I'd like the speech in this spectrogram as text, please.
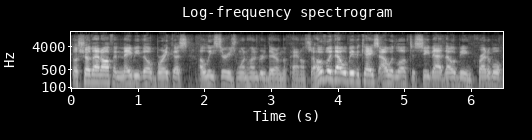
They'll show that off, and maybe they'll break us Elite Series 100 there on the panel. So hopefully that will be the case. I would love to see that. That would be incredible.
